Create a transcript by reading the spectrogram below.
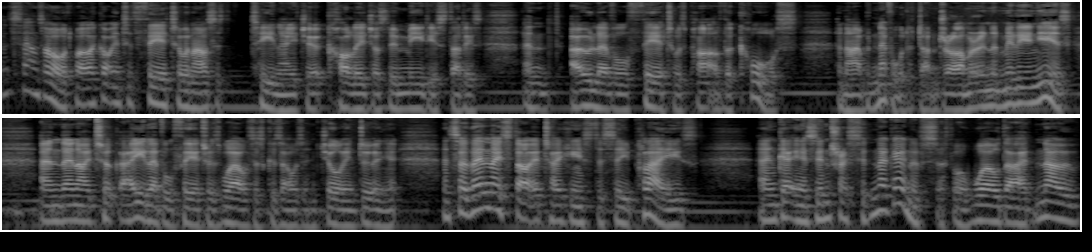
It sounds odd, but I got into theatre when I was a teenager at college. I was doing media studies, and O level theatre was part of the course. And I would never would have done drama in a million years. And then I took A level theatre as well, just because I was enjoying doing it. And so then they started taking us to see plays and getting us interested in again a, a world that I had no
